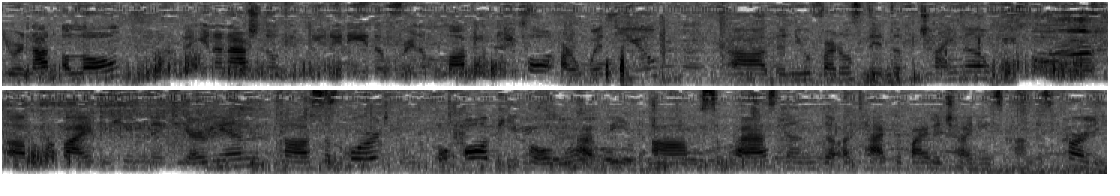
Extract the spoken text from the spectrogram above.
you're not alone. The international community, the freedom loving people are with you. Uh, the new federal state of China, will uh, provide humanitarian uh, support for all people who have been um, suppressed and attacked by the Chinese Communist Party.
